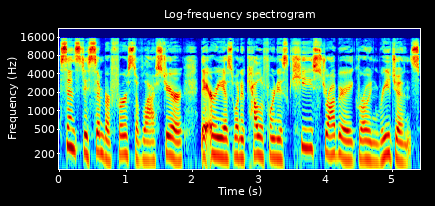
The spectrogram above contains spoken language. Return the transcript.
since December 1st of last year. The area is one of California's key strawberry growing regions.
